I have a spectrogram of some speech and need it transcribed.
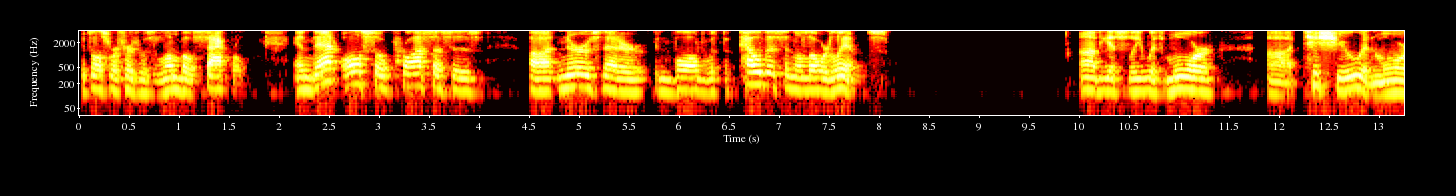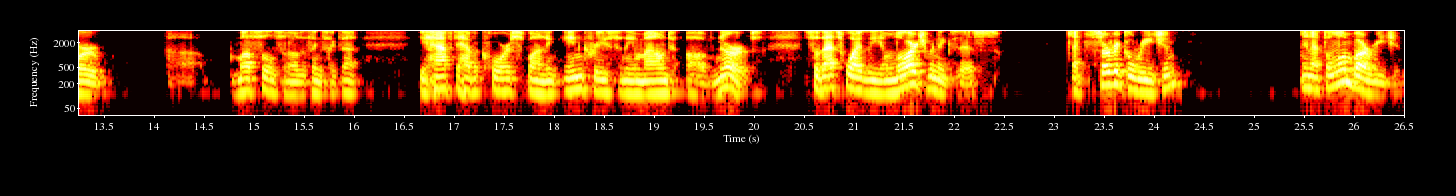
It's also referred to as lumbosacral. And that also processes uh, nerves that are involved with the pelvis and the lower limbs. Obviously, with more uh, tissue and more uh, muscles and other things like that, you have to have a corresponding increase in the amount of nerves. So that's why the enlargement exists at the cervical region and at the lumbar region.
